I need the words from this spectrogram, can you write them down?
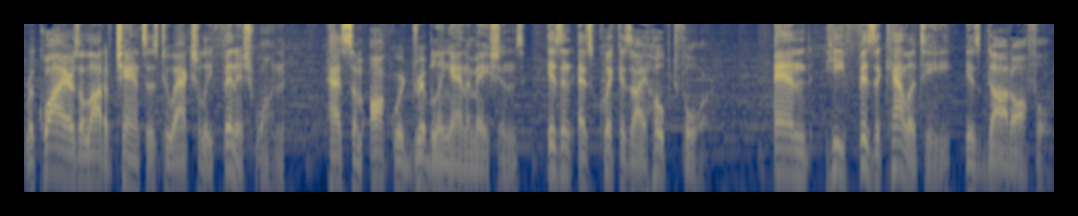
Requires a lot of chances to actually finish one. Has some awkward dribbling animations. Isn't as quick as I hoped for. And he physicality is god awful.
